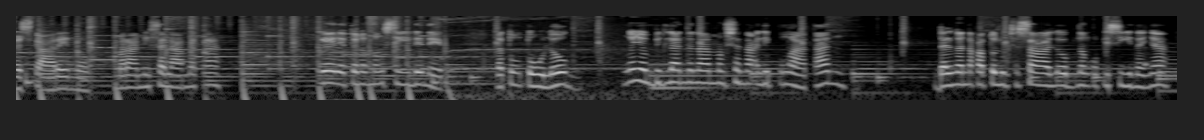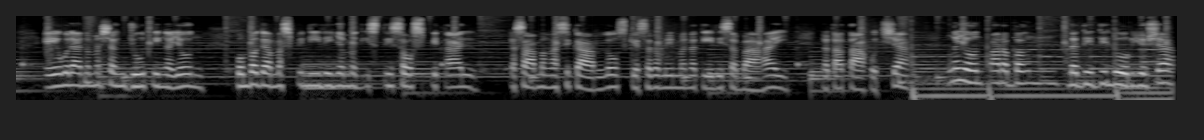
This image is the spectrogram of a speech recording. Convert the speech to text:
Nurse Karen, no. Maraming salamat ha. Ngayon, ito namang si Lynette, natutulog. Ngayon, bigla na lamang siya naalipungatan dahil nga nakatulog siya sa loob ng opisina niya, eh wala naman siyang duty ngayon. Kumbaga, mas pinili niya mag-stay sa ospital kasama nga si Carlos kesa na may manatili sa bahay. Natatakot siya. Ngayon, para bang nadidiluryo siya.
